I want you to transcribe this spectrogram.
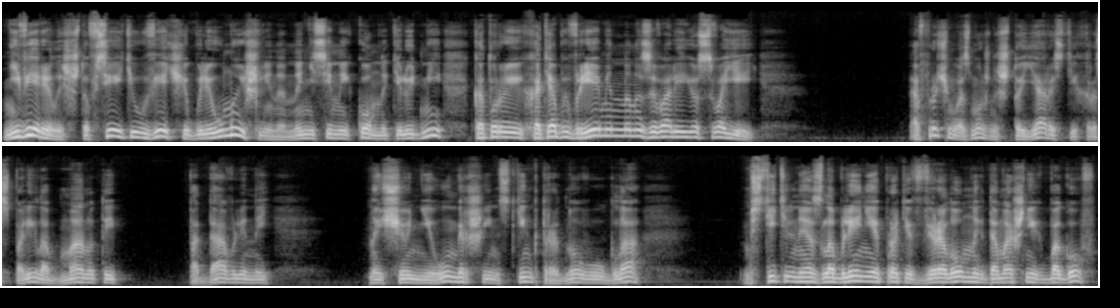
Не верилось, что все эти увечья были умышленно нанесены комнате людьми, которые хотя бы временно называли ее своей. А, впрочем, возможно, что ярость их распалил обманутый, подавленный, но еще не умерший инстинкт родного угла — мстительное озлобление против вероломных домашних богов.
